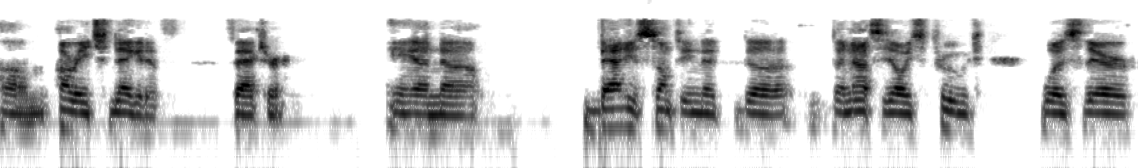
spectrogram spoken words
um, Rh negative factor, and uh, that is something that the the Nazis always proved was their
